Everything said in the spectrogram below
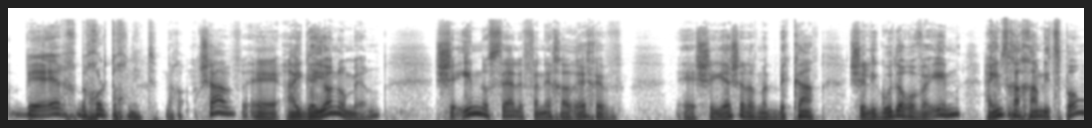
בערך בכל תוכנית. נכון. עכשיו, אה, ההיגיון אומר שאם נוסע לפניך רכב שיש עליו מדבקה של איגוד הרובעים, האם זה חכם לצפור?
